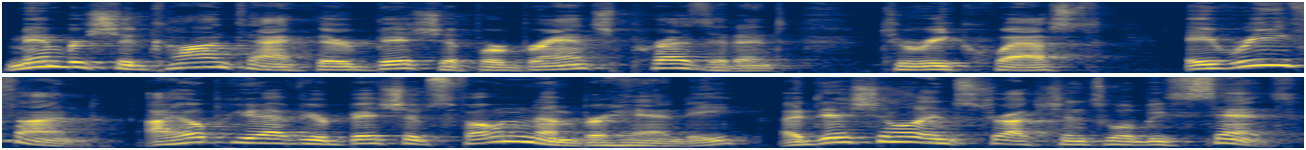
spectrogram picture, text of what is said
Members should contact their bishop or branch president to request a refund. I hope you have your bishop's phone number handy. Additional instructions will be sent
